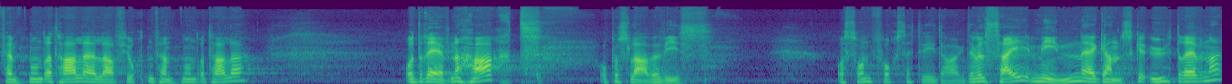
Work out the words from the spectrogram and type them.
1500-tallet eller 1400-1500-tallet. Og drevne hardt og på slavevis. Og sånn fortsetter de i dag. Det vil si, Minene er ganske utdrevne.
